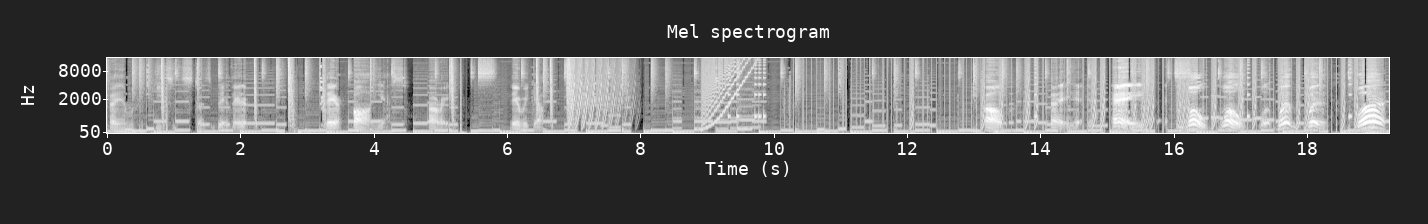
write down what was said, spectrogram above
If I am pizza it starts a bit there. There. Oh yes. Alright. There we go. Oh. Hey, hey, Whoa, whoa, what, what, what, what?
